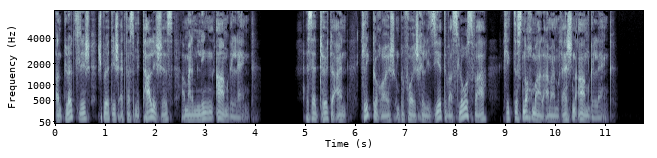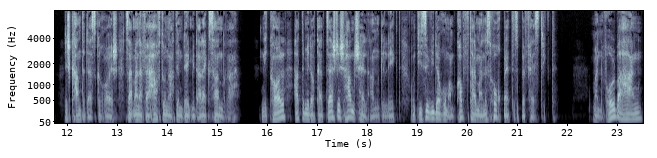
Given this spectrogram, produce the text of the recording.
Dann plötzlich spürte ich etwas Metallisches an meinem linken Armgelenk. Es ertönte ein Klickgeräusch und bevor ich realisierte, was los war, klickte es nochmal an meinem rechten Armgelenk. Ich kannte das Geräusch seit meiner Verhaftung nach dem Date mit Alexandra. Nicole hatte mir doch tatsächlich Handschellen angelegt und diese wiederum am Kopfteil meines Hochbettes befestigt. Mein Wohlbehagen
